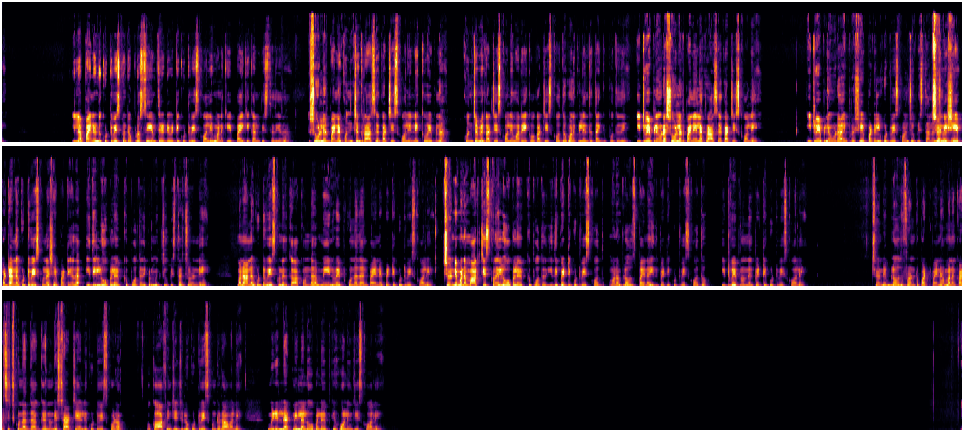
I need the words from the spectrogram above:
ఇలా పైనుండి కుట్టు వేసుకునేటప్పుడు సేమ్ థ్రెడ్ పెట్టి కుట్టు వేసుకోవాలి. మనకి పైకి కనిపిస్తుంది కదా. షోల్డర్ పైన కొంచెం క్రాస్గా కట్ చేసుకోవాలి. నెక్ వైపున కొంచెమే కట్ చేసుకోవాలి. మరి ఎక్కువ కట్ చేసుకోవద్దు. మనకు లెంత్ తగ్గిపోతుంది. ఇటువైపున కూడా షోల్డర్ పైన ఇలా క్రాస్గా కట్ చేసుకోవాలి. ఇటువైపున కూడా ఇప్పుడు షేప్ పట్టీలు కుట్టు వేసుకొని చూపిస్తాను. చూడండి షేప్ పట్టు అనకుట్టు వేసుకున్న షేప్ పట్టి కదా? ఇది లోపల వైపుకి పోతుంది. ఇప్పుడు మీకు చూపిస్తా చూడండి. మన అనకుట్టు వేసుకున్నది కాకుండా మెయిన్ వైపుకు ఉన్న దానిపైన పెట్టి కుట్టు వేసుకోవాలి. చూడండి మనం మార్క్ చేసుకునేది లోపల వైపుకి పోతుంది. ఇది పెట్టి కుట్టు వేసుకోవద్దు. మనం బ్లౌజ్ పైన ఇది పెట్టి కుట్టు వేసుకోవద్దు. ఇటువైపున ఉన్నది పెట్టి కుట్టు వేసుకోవాలి. చూడండి బ్లౌజ్ ఫ్రంట్ పట్టు పైన మనం కడిచిచ్చుకున్న దగ్గర నుండి స్టార్ట్ చేయాలి కుట్టు వేసుకోవడం. ఒక హాఫ్ ఇంచ్ ఎడ్జ్లో కుట్టు వేసుకుంటూ రావాలి. మిడిల్ డట్ని ఇలా లోపల వైపుకి హోల్డింగ్ చేసుకోవాలి.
